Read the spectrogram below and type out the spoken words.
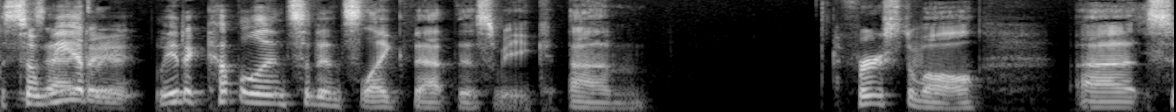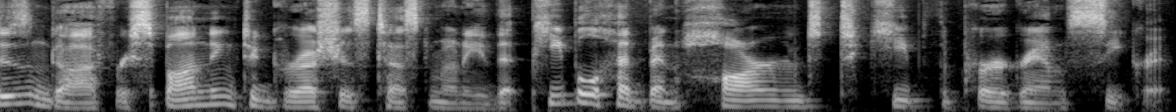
so exactly. we had a, we had a couple incidents like that this week. Um, first of all, uh, Susan Goff responding to Grusch's testimony that people had been harmed to keep the program secret.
